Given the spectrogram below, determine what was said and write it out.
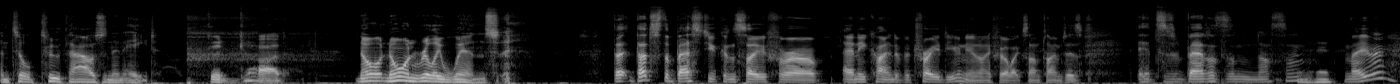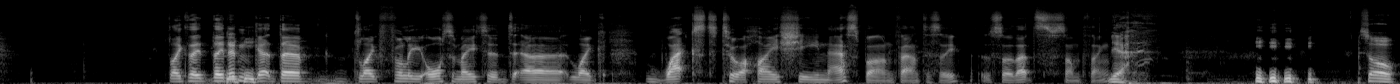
until 2008. Good God. No, no one really wins. That that's the best you can say for uh, any kind of a trade union. I feel like sometimes is it's better than nothing. Maybe. Like they they didn't get their like fully automated uh like waxed to a high sheen S-Bahn fantasy. So that's something. Yeah. so,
